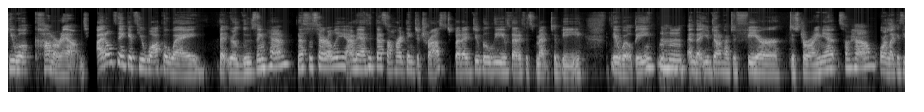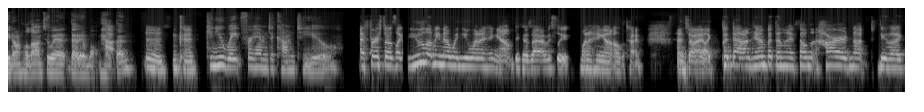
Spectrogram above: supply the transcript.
he will come around. I don't think if you walk away that you're losing him necessarily. I mean, I think that's a hard thing to trust, but I do believe that if it's meant to be, it will be. hmm And that you don't have to fear destroying it somehow, or like if you don't hold on to it, that it won't happen. mm, okay. Can you wait for him to come to you? At first, I was like, "You let me know when you want to hang out," because I obviously want to hang out all the time, and so I like put that on him. But then I felt it hard not to be like,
